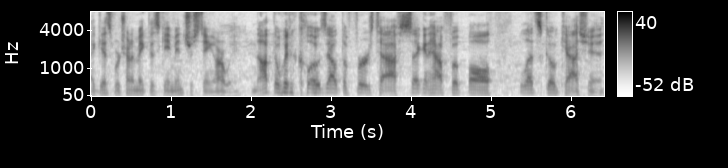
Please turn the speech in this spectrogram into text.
I guess we're trying to make this game interesting, are we? Not the way to close out the first half. Second half football. Let's go cash in.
